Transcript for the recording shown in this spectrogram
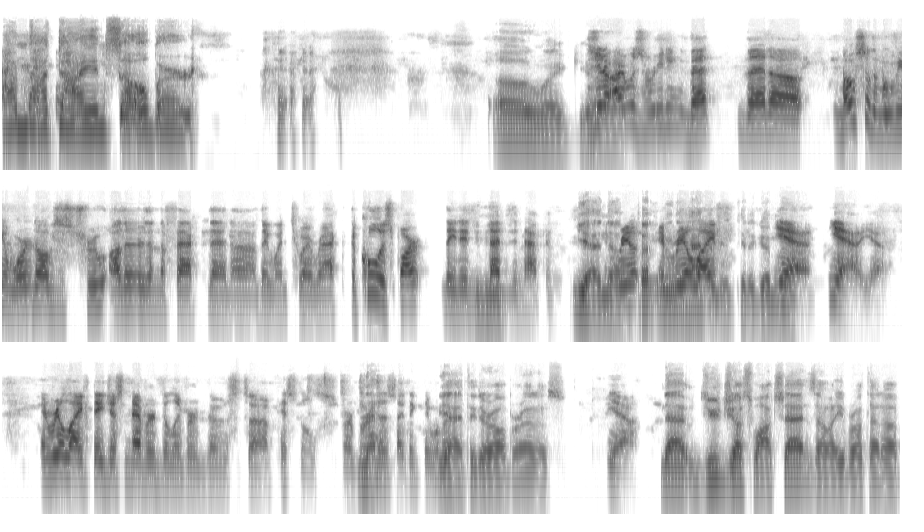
I'm not dying sober. oh my god. You know, I was reading that that uh most of the movie in War Dogs is true, other than the fact that uh they went to Iraq. The coolest part, they didn't. Mhm. That didn't happen. yeah, no. real- in mean, real life, make a good movie. Yeah, yeah, yeah. In real life, they just never delivered those uh, pistols or. Berettas. I think they were. Yeah, I think they're all Berettas. yeah, Now, did you just watch that? Is that why you brought that up?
